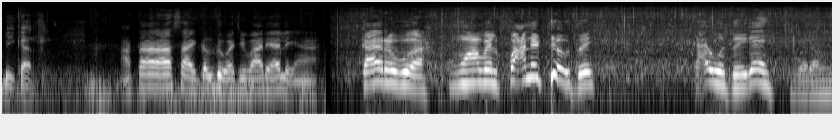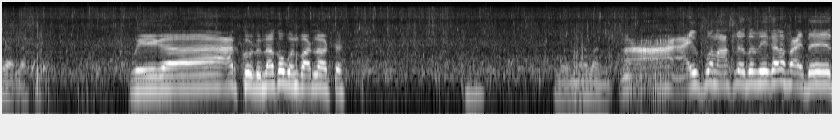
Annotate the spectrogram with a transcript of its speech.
बेकार. आता सायकल धुवाची बारी आली हा. काय रे बुवा? मोबाईल पाण्यात ठेवतोय. काय होतंय काय? गरम झाला. वेगार खोलून दाखव पण पाडला वाटतं. आयफोन असलं तर वेगळा फायदा आहेत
